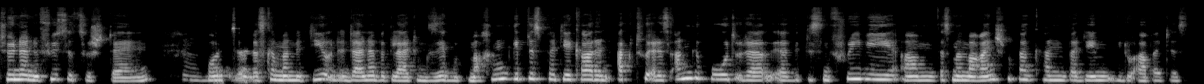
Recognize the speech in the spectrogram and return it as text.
schönerne Füße zu stellen. Mhm. Und äh, das kann man mit dir und in deiner Begleitung sehr gut machen. Gibt es bei dir gerade ein aktuelles Angebot oder äh, gibt es ein Freebie, ähm, dass man mal reinschnuppern kann bei dem, wie du arbeitest?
